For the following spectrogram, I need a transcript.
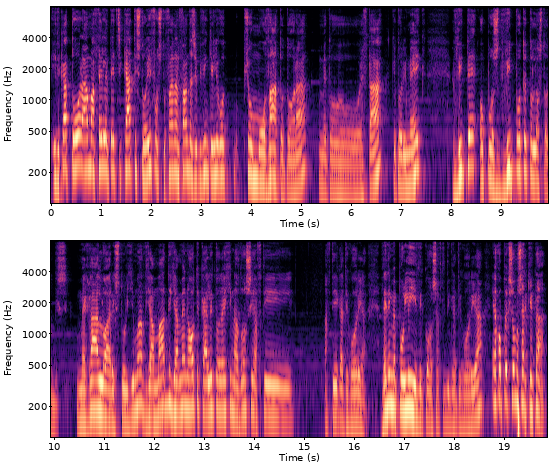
ειδικά τώρα άμα θέλετε έτσι κάτι στο ύφος του Final Fantasy επειδή είναι και λίγο πιο μοδάτο τώρα με το 7 και το remake δείτε οπωσδήποτε το Lost Odyssey. Μεγάλο αριστούργημα, διαμάντι για μένα ό,τι καλύτερο έχει να δώσει αυτή, αυτή η κατηγορία. Δεν είμαι πολύ ειδικό σε αυτή την κατηγορία. Έχω παίξει όμως αρκετά.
